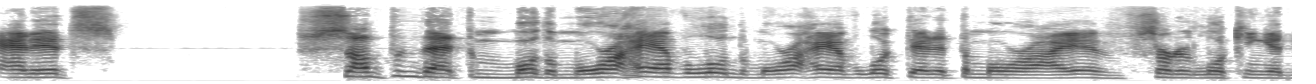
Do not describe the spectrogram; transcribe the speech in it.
And it's something that the more the more I have the more I have looked at it, the more I have started looking at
